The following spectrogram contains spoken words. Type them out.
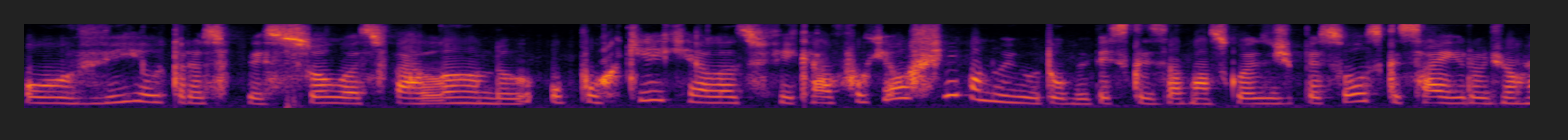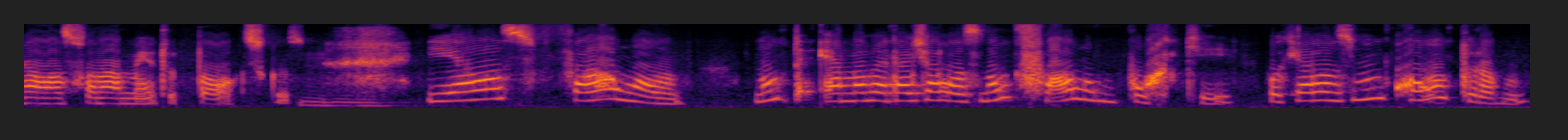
ouvir outras pessoas falando o porquê que elas ficavam. Porque eu fico no YouTube pesquisando as coisas de pessoas que saíram de um relacionamento tóxico. Uhum. E elas falam, não é, na verdade elas não falam por quê, porque elas não encontram,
